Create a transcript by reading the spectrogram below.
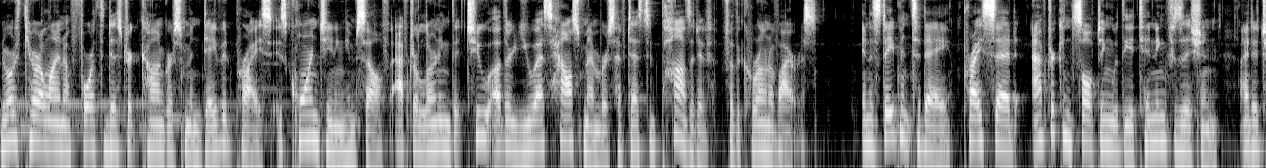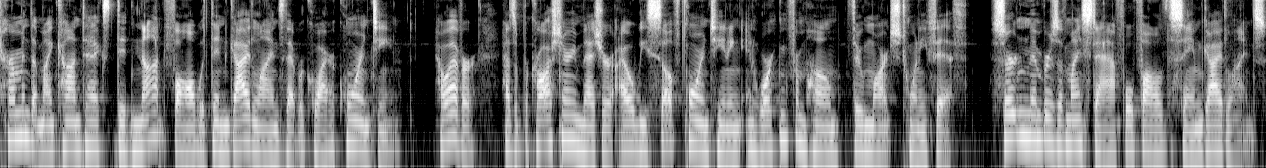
North Carolina 4th District Congressman David Price is quarantining himself after learning that two other U.S. House members have tested positive for the coronavirus. In a statement today, Price said, After consulting with the attending physician, I determined that my contacts did not fall within guidelines that require quarantine. However, as a precautionary measure, I will be self quarantining and working from home through March 25th. Certain members of my staff will follow the same guidelines.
